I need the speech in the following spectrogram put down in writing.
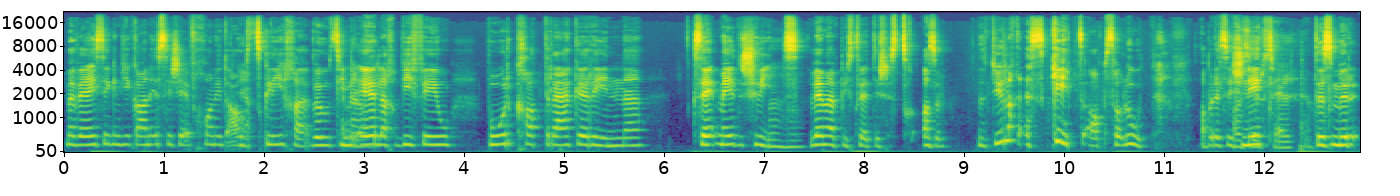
man weiß irgendwie gar nicht, es ist einfach auch nicht alles Ja. das Gleiche. Weil, sind wir Genau. ehrlich, wie viele Burka-Trägerinnen sieht man in der Schweiz? Mhm. Wenn man etwas sieht, ist es, also natürlich, es gibt es absolut, aber es ist Also sehr nicht, dass wir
